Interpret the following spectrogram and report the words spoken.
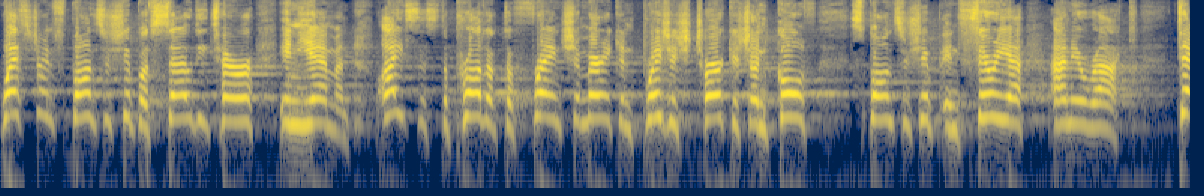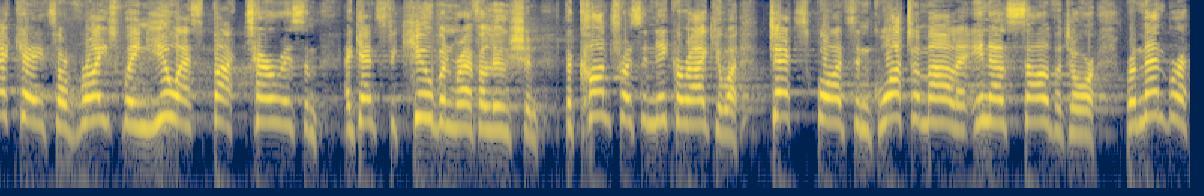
Western sponsorship of Saudi terror in Yemen, ISIS, the product of French, American, British, Turkish and Gulf sponsorship in Syria and Iraq decades of right-wing US-backed terrorism against the Cuban Revolution, the Contras in Nicaragua, death squads in Guatemala, in El Salvador. Remember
